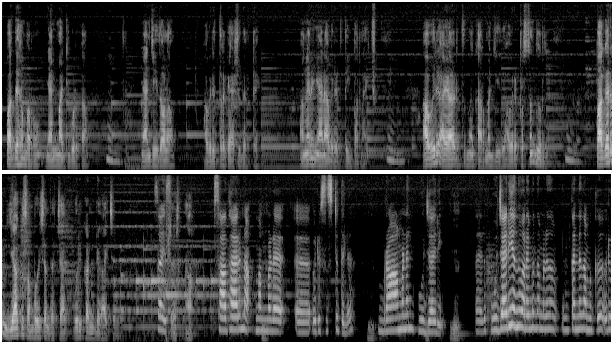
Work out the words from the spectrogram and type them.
അപ്പം അദ്ദേഹം പറഞ്ഞു ഞാൻ മാറ്റി കൊടുക്കാം. ഞാൻ ചെയ്തോളാം. അവരിത്ര ക്യാഷ് തരട്ടെ. അങ്ങനെ ഞാൻ അവരുടെ അടുത്തേക്ക് പറഞ്ഞയച്ചു. അവർ അയാളടുത്ത് നിന്ന് കർമ്മം ചെയ്തു. അവരെ പ്രശ്നം തീർന്നു. പകരം ഇയാൾക്ക് സംഭവിച്ചെന്താ വെച്ചാൽ ഒരു കണ്ണിന്റെ കാഴ്ച പോയി ആ. സാധാരണ നമ്മുടെ ഒരു സിസ്റ്റത്തിൽ ബ്രാഹ്മണൻ പൂജാരി അതായത് പൂജാരി എന്ന് പറയുമ്പോൾ നമ്മുടെ തന്നെ നമുക്ക് ഒരു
